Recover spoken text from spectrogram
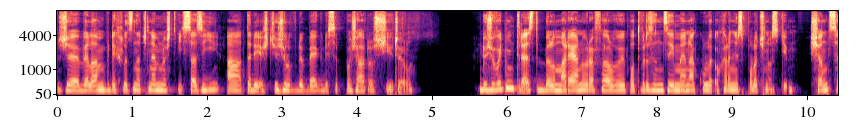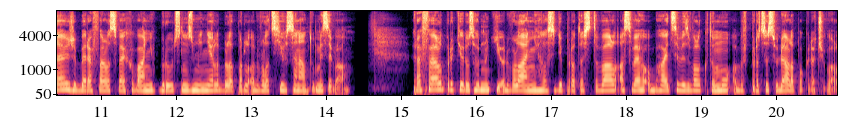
že Willem vdechl značné množství sazí a tedy ještě žil v době, kdy se požár rozšířil. Doživotní trest byl Marianu Rafaelovi potvrzen zejména kvůli ochraně společnosti. Šance, že by Rafael své chování v budoucnu změnil, byla podle odvolacího senátu mizivá. Rafael proti rozhodnutí odvolání hlasitě protestoval a svého obhájce vyzval k tomu, aby v procesu dále pokračoval.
